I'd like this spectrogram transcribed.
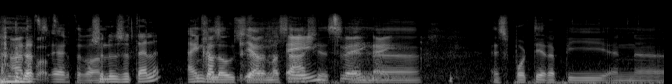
aardig dat wat. is echt gewoon Zullen we ze tellen? eindeloze ja, massages. één, twee, en, nee. eh, en sporttherapie en eh,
